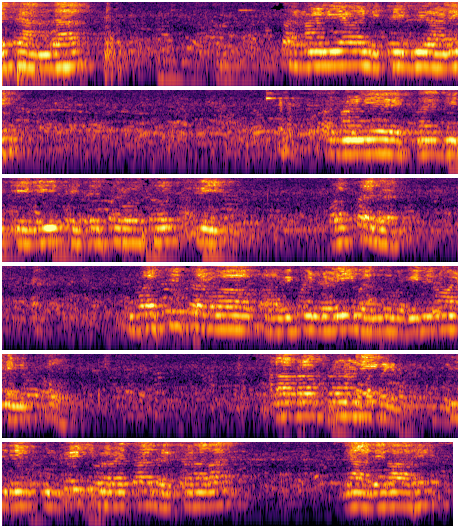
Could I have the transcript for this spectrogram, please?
असे आमदार सन्माननीय नितेशजी राणे सन्माननीय एकनाथजी केली त्यांचे सर्व सहकारी भक्तजन उपस्थित सर्व भाविक मंडळी बांधू भगिनीनो आणि मित्र सलाप्रमाणे श्रीदेव कुंटेश्वराच्या दर्शनाला मी आलेला आहे.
